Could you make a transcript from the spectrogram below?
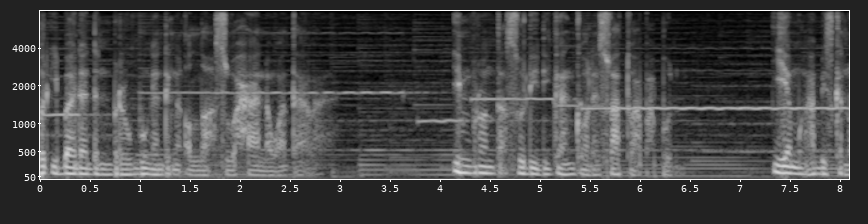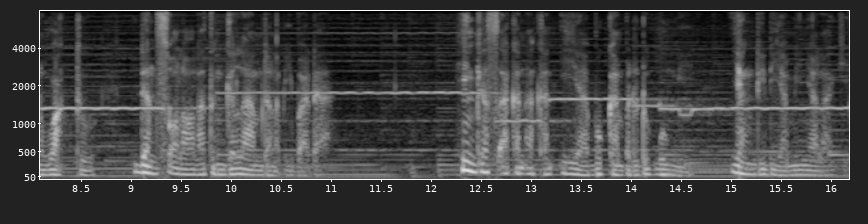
beribadah dan berhubungan dengan Allah Subhanahu wa taala. Imron tak sudi diganggu oleh suatu apa pun. Ia menghabiskan waktu dan seolah-olah tenggelam dalam ibadah. Hingga seakan-akan ia bukan penduduk bumi yang didiaminya lagi.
